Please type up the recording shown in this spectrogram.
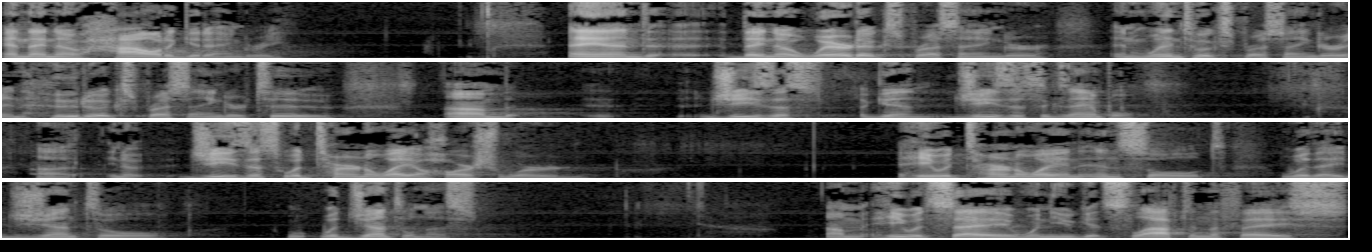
And they know how to get angry. And they know where to express anger and when to express anger and who to express anger to. Um, Jesus, again, Jesus' example. Uh, you know, Jesus would turn away a harsh word. He would turn away an insult with a gentle, with gentleness. Um, he would say, when you get slapped in the face,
